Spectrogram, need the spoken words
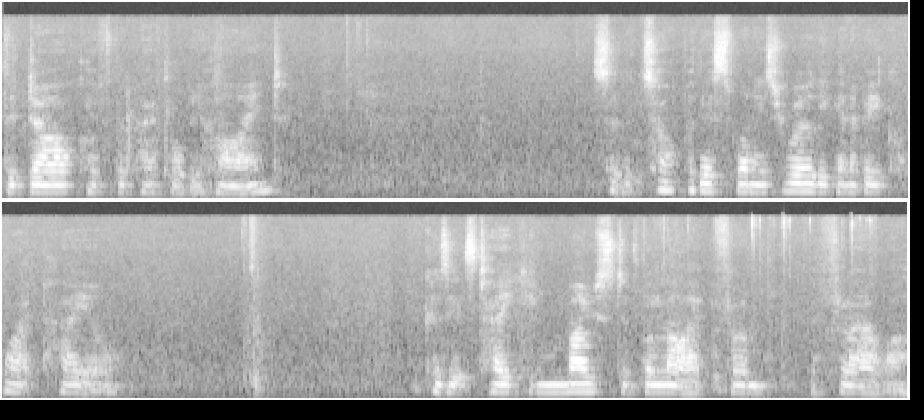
the dark of the petal behind. So the top of this one is really going to be quite pale because it's taking most of the light from the flower.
